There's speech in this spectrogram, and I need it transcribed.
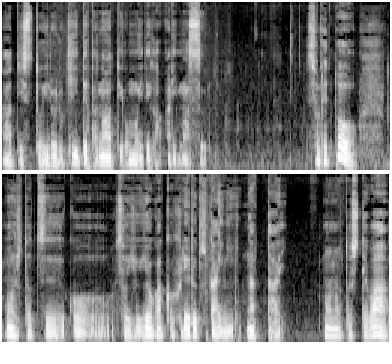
あアーティストいろいろ聴いてたなっていう思い出があります。それともう一つこうそういう洋楽を触れる機会になったものとしては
